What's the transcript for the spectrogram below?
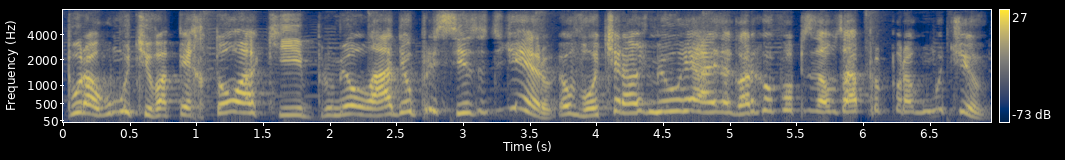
por algum motivo apertou aqui pro meu lado e eu preciso de dinheiro. Eu vou tirar os mil reais agora que eu vou precisar usar por, por algum motivo.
